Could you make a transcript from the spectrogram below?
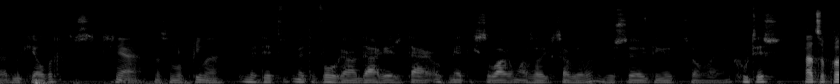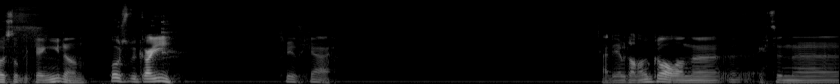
uit mijn kelder. Dus, Ja, dat is helemaal prima. met, dit, met de voorgaande dagen is het daar ook net iets te warm als dat ik het zou willen. Dus eh, ik denk dat het wel eh, goed is. Laten we proosten op de Kenny dan. Proost op de Canji. 40 jaar. Ja, die hebben dan ook al een, eh, echt een, eh,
